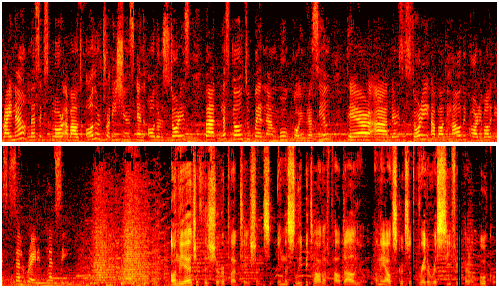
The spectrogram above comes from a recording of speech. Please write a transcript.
Right now, let's explore about other traditions and other stories, but let's go to Pernambuco in Brazil. There, uh, there is a story about how the carnival is celebrated. Let's see. On the edge of the sugar plantations, in the sleepy town of Pau d'Alho, on the outskirts of Greater Recife, Pernambuco,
